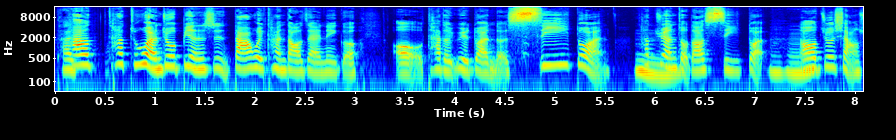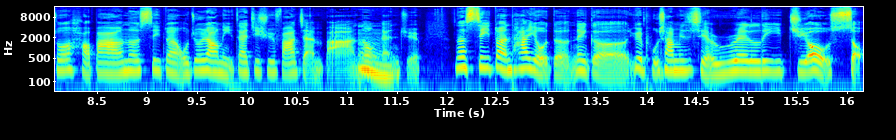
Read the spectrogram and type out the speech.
他他突然就变成是大家会看到在那个呃他的乐段的 C 段，他居然走到 C 段，嗯、然后就想说好吧，那 C 段我就让你再继续发展吧，那种感觉。嗯、那 C 段他有的那个乐谱上面是写 religioso，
